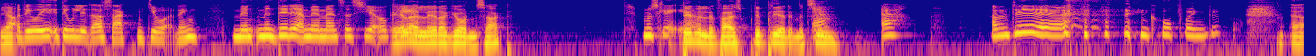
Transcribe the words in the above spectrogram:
Ja. Og det er jo, det er jo lidt at sagt end gjort, ikke? Men, men det der med, at man så siger, okay, Eller lettere gjort end sagt. måske, ja. Det vil det faktisk, det bliver det med Ja. tiden. Ja. Jamen, det er en god pointe. Ja.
